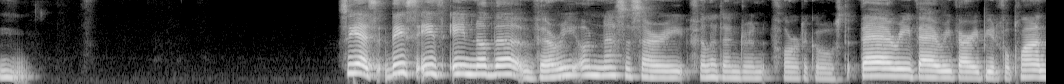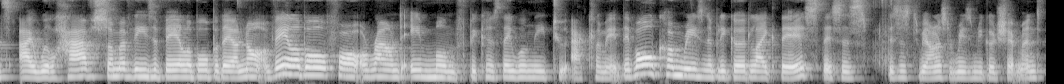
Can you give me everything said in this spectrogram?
Mm. So yes, this is another very unnecessary Philodendron Florida Ghost. Very, very, very beautiful plants. I will have some of these available, but they are not available for around a month because they will need to acclimate. They've all come reasonably good like this. This is, this is to be honest, a reasonably good shipment.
